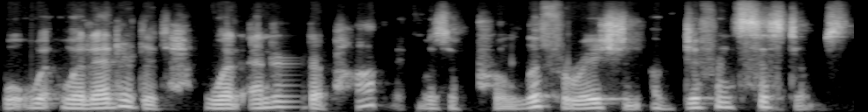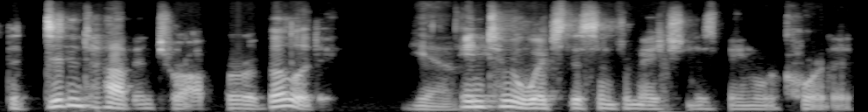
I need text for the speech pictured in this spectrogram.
what, what, ended it, what ended up happening was a proliferation of different systems that didn't have interoperability Yeah. into which this information is being recorded.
